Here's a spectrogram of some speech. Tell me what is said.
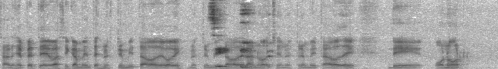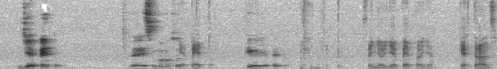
Chat GPT básicamente es nuestro invitado de hoy, nuestro Sí. invitado de la noche, nuestro invitado de, de honor, Yepeto, le decimos nosotros, Yepeto, tío Yepeto. señor Yepeto allá, que es trans,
